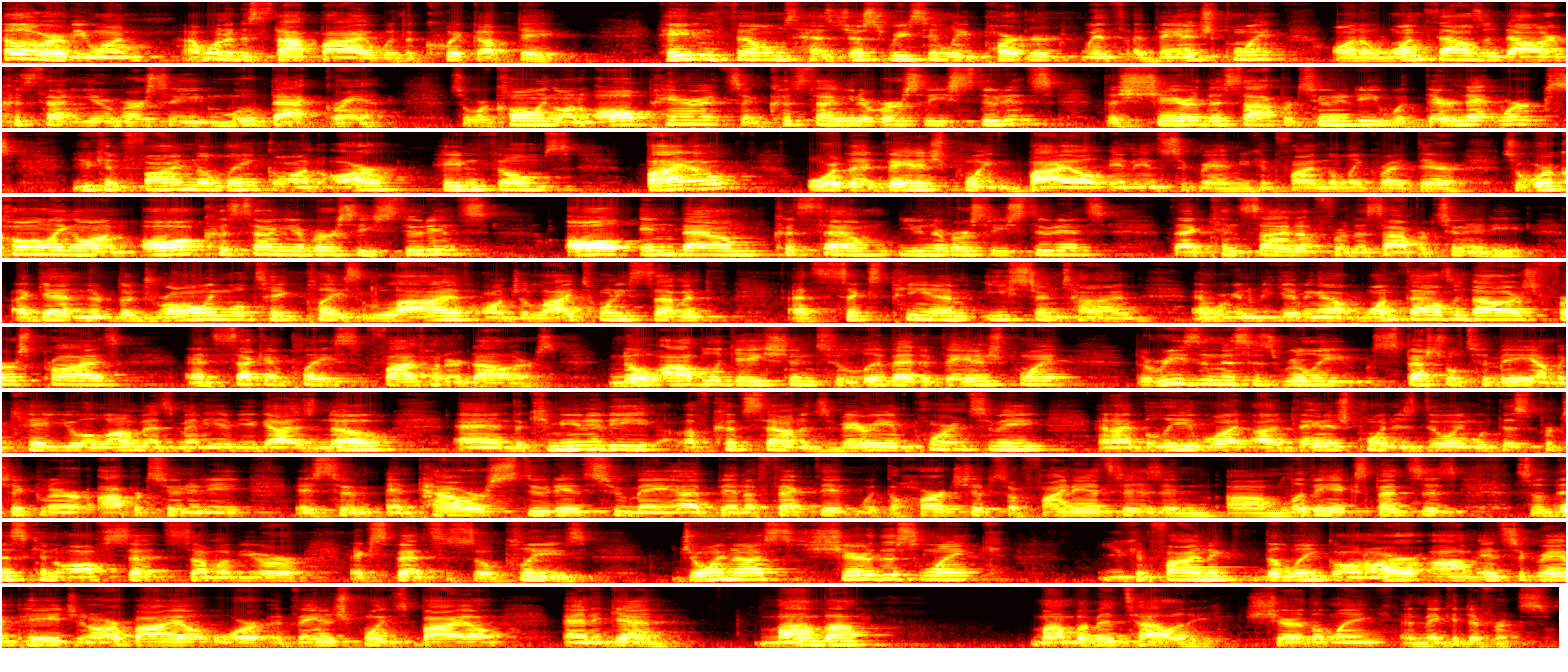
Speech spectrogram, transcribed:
Hello everyone. I wanted to stop by with a quick update. Haydenfilms has just recently partnered with Advantage Point on a $1,000 Kutztown University Move Back Grant. So we're calling on all parents and Kutztown University students to share this opportunity with their networks. You can find the link on our Haydenfilms bio or the Advantage Point bio in Instagram. You can find the link right there. So we're calling on all Kutztown University students, all inbound Kutztown University students that can sign up for this opportunity. Again, the, the drawing will take place live on July 27th at 6 p.m. Eastern Time, and we're going to be giving out $1,000 first prize and second place $500. No obligation to live at Advantage Point. The reason this is really special to me, I'm a KU alum, as many of you guys know, and the community of Kutztown is very important to me. And I believe what Advantage Point is doing with this particular opportunity is to empower students who may have been affected with the hardships of finances and um, living expenses. So this can offset some of your expenses. So please join us, share this link. You can find the link on our um, Instagram page in our bio or Advantage Point's bio. And again, Mamba, Mamba mentality. Share the link and make a difference.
